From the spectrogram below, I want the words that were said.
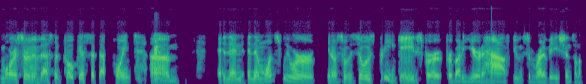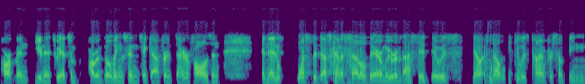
more sort of investment focus at that point. Right. Um, and then and then once we were you know so so it was pretty engaged for for about a year and a half doing some renovations on apartment units we had some apartment buildings in st catharines niagara falls and and then once the dust kind of settled there and we were invested there was now it felt like it was time for something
